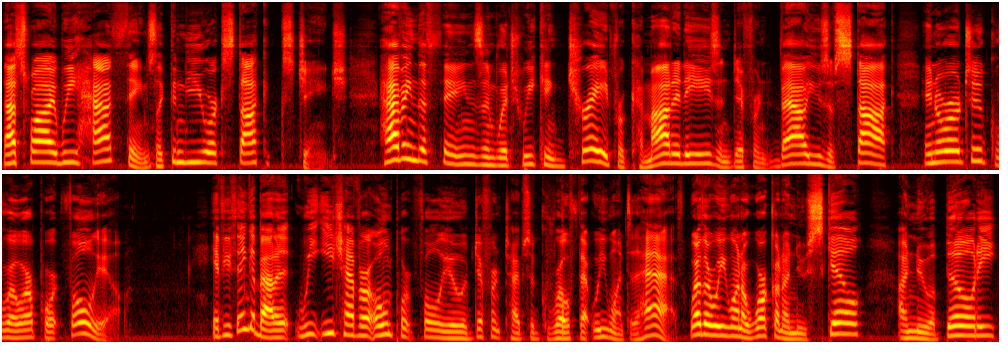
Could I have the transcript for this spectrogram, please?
That's why we have things like the New York Stock Exchange, having the things in which we can trade for commodities and different values of stock in order to grow our portfolio. If you think about it, we each have our own portfolio of different types of growth that we want to have. Whether we want to work on a new skill, a new ability,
